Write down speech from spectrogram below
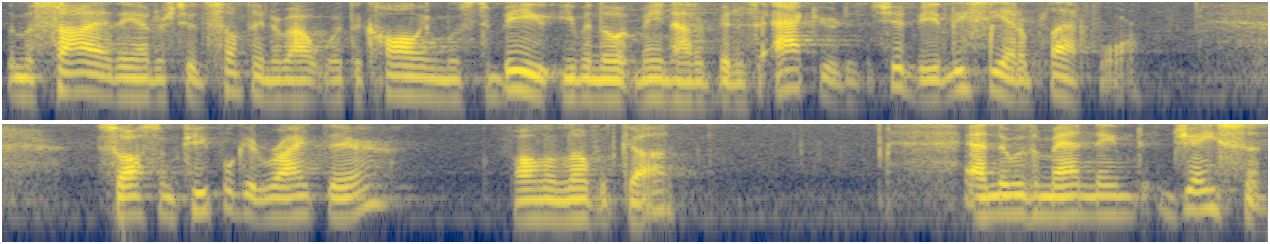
the Messiah, they understood something about what the calling was to be, even though it may not have been as accurate as it should be. At least he had a platform. Saw some people get right there, fall in love with God. And there was a man named Jason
